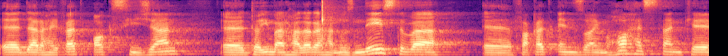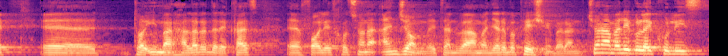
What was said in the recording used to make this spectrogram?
در حقیقت اکسیژن تا این مرحله را هنوز نیست و فقط انزایم ها هستند که تا این مرحله را در حقیقت فعالیت خودشان انجام میتن و عملیه را به پیش می‌برند چون عملی گلایکولیز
